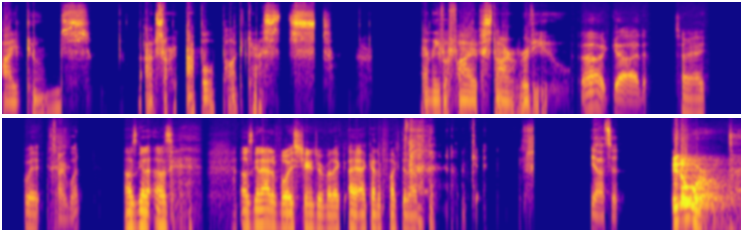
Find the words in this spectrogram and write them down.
iTunes. I'm sorry, Apple Podcasts, and leave a five star review. Oh God. Sorry. I, wait. Sorry, what? I was gonna. I was. I was gonna add a voice changer, but I I, I kind of fucked it up. okay. Yeah, that's it. in a world.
